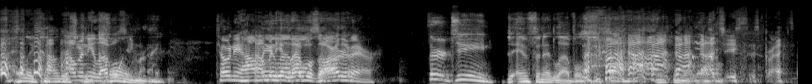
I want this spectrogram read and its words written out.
Only Congress. How many levels? coin money. Tony, how, How many, many levels, levels are are there? there? Thirteen. Infinite levels. Oh, Jesus Christ.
